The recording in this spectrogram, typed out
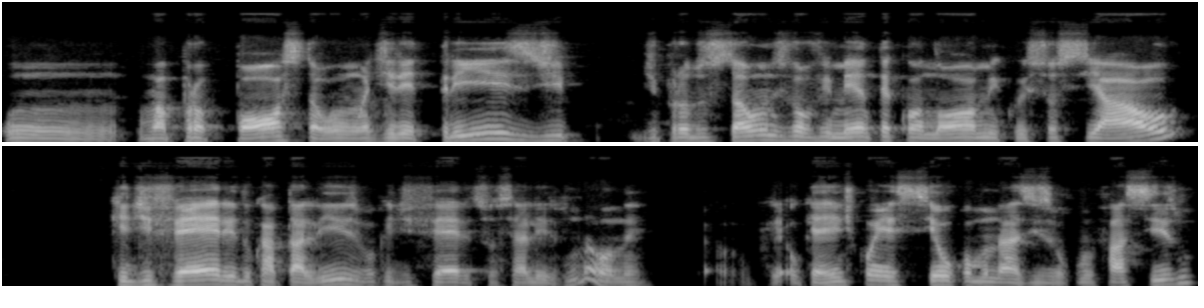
um, uma proposta ou uma diretriz de, de produção, desenvolvimento econômico e social que difere do capitalismo, que difere do socialismo. Não, né? O que a gente conheceu como nazismo, como fascismo,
